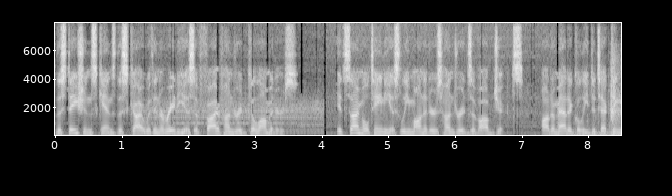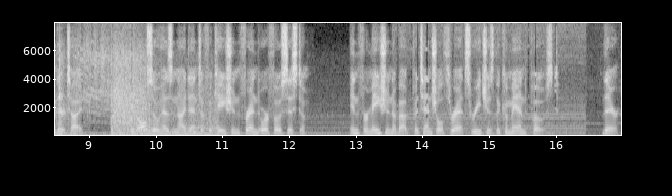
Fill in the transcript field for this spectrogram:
The station scans the sky within a radius of 500 kilometers. It simultaneously monitors hundreds of objects, automatically detecting their type. It also has an identification friend or foe system. Information about potential threats reaches the command post. There,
